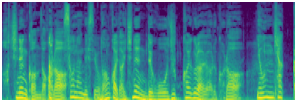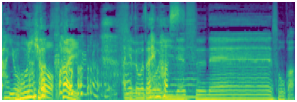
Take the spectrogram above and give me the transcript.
8年間だからあ、そうなんですよ。何回だ ?1 年で50回ぐらいあるから、400回を。なんと400回。ありがとうございます。すごいですね。そうか。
